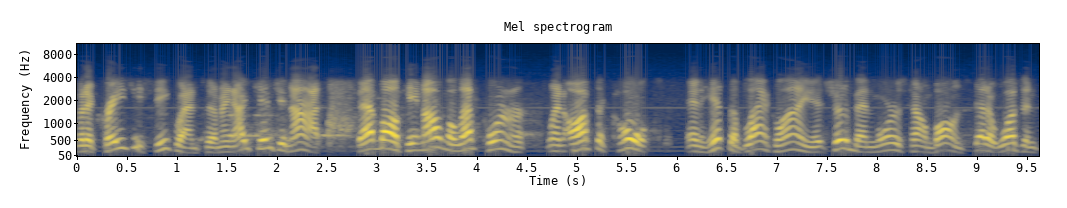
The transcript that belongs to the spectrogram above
But a crazy sequence. I mean, I kid you not. That ball came out in the left corner, went off the Colts, and hit the black line. It should have been Morristown ball. Instead, it wasn't.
